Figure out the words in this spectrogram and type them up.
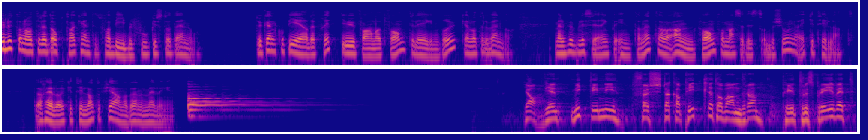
Du lytter nå til et opptak hentet fra bibelfokus.no. Du kan kopiere det fritt i uforandret form til egen bruk eller til venner, men publisering på internett eller annen form for massedistribusjon er ikke tillatt. Det er heller ikke tillatt å fjerne denne meldingen. Ja, vi är mitt inne i första kapitlet av andra Petrusbrevet.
